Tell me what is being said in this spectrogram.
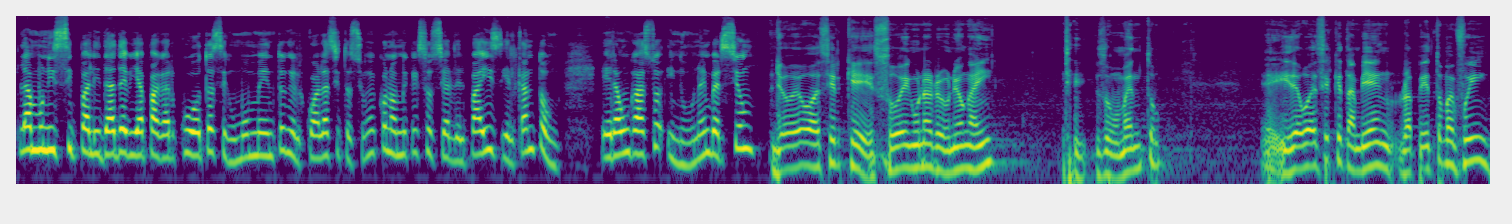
la municipalidad debía pagar cuotas en un momento en el cual la situación económica y social del país y el cantón era un gasto y no una inversión. Yo debo decir que estuve en una reunión ahí, en su momento, eh, y debo decir que también rapidito me fui,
